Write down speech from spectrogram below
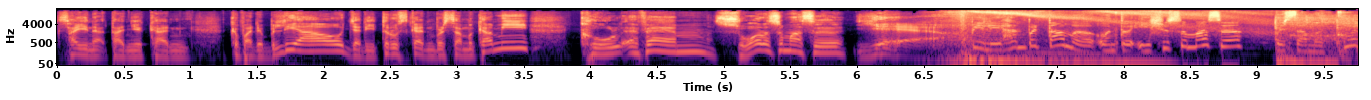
saya nak tanyakan kepada beliau. Jadi teruskan bersama kami. Cool FM, suara semasa. Yeah. Pilihan pertama untuk isu semasa bersama Cool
